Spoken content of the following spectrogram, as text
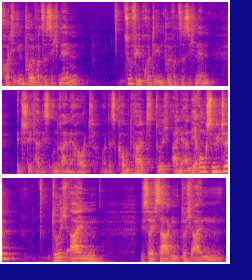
Proteinpulver zu sich nehmen, zu viel Proteinpulver zu sich nehmen, entsteht halt diese unreine Haut. Und es kommt halt durch eine Ernährungsmythe, durch ein, wie soll ich sagen, durch ein,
